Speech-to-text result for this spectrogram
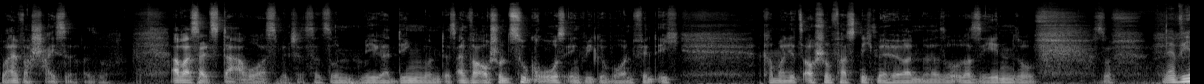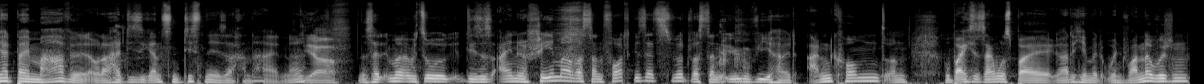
War einfach scheiße. Also. Aber es ist halt Star Wars, Mensch. Das ist halt so ein mega Ding und ist einfach auch schon zu groß irgendwie geworden, finde ich. Kann man jetzt auch schon fast nicht mehr hören also, oder sehen. So, so ja, wie halt bei Marvel oder halt diese ganzen Disney-Sachen halt, ne? Ja. Das ist halt immer so dieses eine Schema, was dann fortgesetzt wird, was dann irgendwie halt ankommt. Und wobei ich sagen muss, bei gerade hier mit Wind Wonder Vision,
